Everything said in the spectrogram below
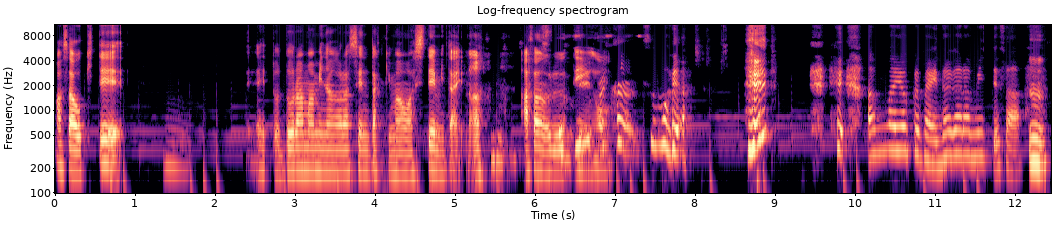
朝起きて、うん。えっと、ドラマ見ながら洗濯機回してみたいな朝のルーティンを。すごいや あんま良くないながら見ってさうん。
